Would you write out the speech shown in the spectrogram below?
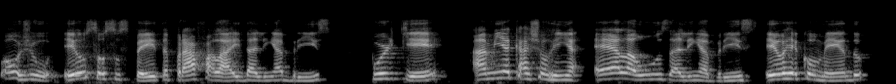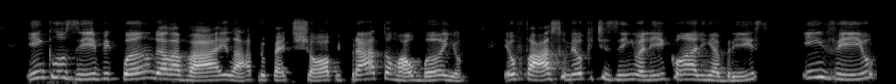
Bom, Ju, eu sou suspeita para falar aí da linha Bris, porque a minha cachorrinha, ela usa a linha Bris, eu recomendo, inclusive quando ela vai lá para o pet shop para tomar o banho, eu faço o meu kitzinho ali com a linha Bris, envio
